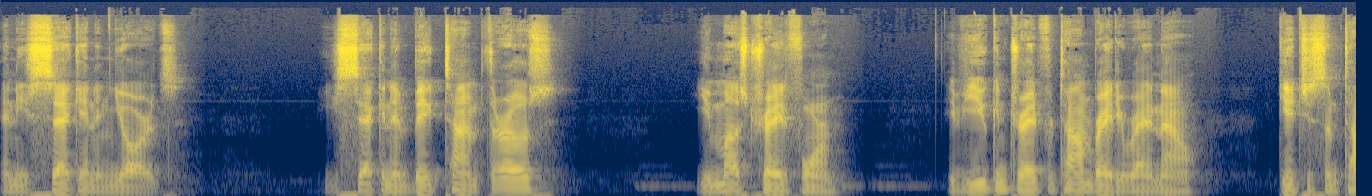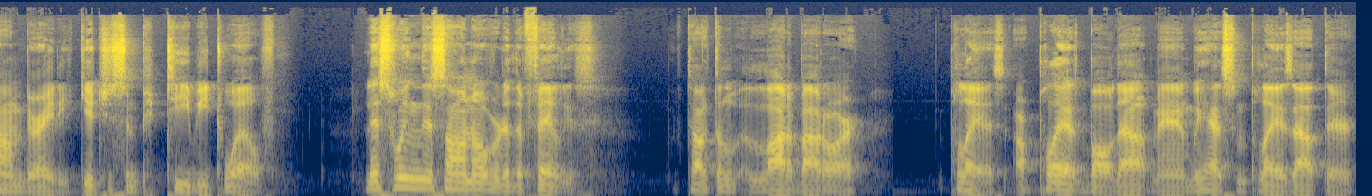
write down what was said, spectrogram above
and he's second in yards. He's second in big time throws you must trade for him. If you can trade for Tom Brady right now, get you some Tom Brady. Get you some TB12. Let's swing this on over to the failures. We've talked a lot about our players. Our players balled out, man. We had some players out there.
